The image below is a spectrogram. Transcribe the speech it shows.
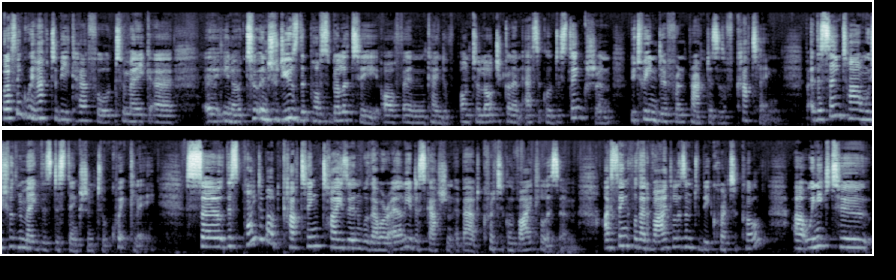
Well, I think we have to be careful to make, a, a, you know, to introduce the possibility of a kind of ontological and ethical distinction between different practices of cutting. But at the same time, we shouldn't make this distinction too quickly. So, this point about cutting ties in with our earlier discussion about critical vitalism. I think for that vitalism to be critical, uh, we need to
